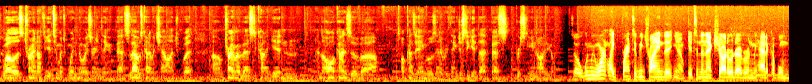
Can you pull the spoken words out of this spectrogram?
as well as trying not to get too much wind noise or anything like that. So that was kind of a challenge, but um, trying my best to kind of get in, in all kinds of uh, all kinds of angles and everything, just to get that best pristine audio. So when we weren't like frantically trying to, you know, get to the next shot or whatever, and we had a couple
